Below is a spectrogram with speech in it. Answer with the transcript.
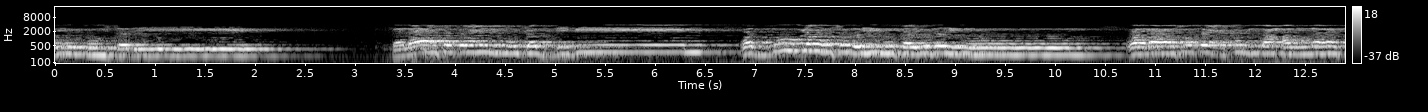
بالمهتدين. فلا تطع المكذبين. ودوا لو تدهن فيدهنون ولا تطع كل حلاف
